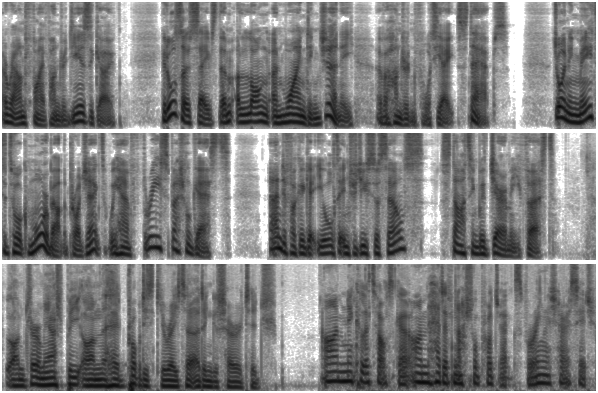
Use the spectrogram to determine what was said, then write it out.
around 500 years ago. It also saves them a long and winding journey of 148 steps. Joining me to talk more about the project, we have three special guests. And if I could get you all to introduce yourselves, starting with Jeremy first. I'm Jeremy Ashbee. I'm the head properties curator at English Heritage. I'm Nichola Tasker. I'm head of national projects for English Heritage.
